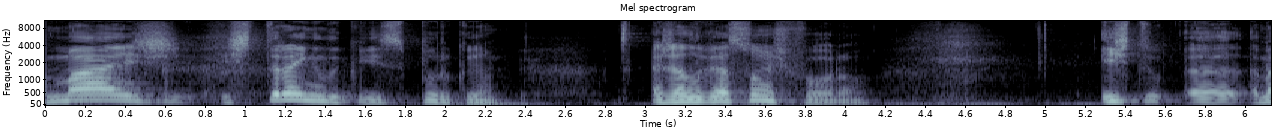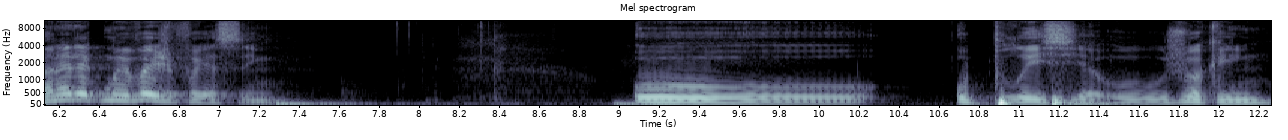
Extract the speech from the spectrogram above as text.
mais estranho do que isso, porque as alegações foram. Isto, ah, a maneira como eu vejo foi assim. O, o polícia, o Joaquim,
